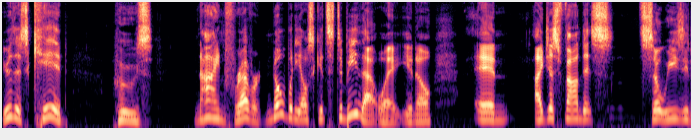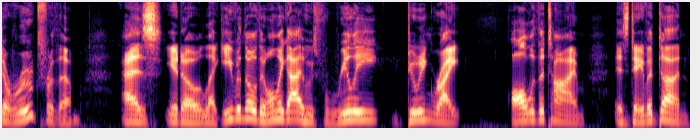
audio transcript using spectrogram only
You're this kid who's nine forever. Nobody else gets to be that way, you know? And I just found it s- so easy to root for them as, you know, like even though the only guy who's really doing right all of the time is David Dunn,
